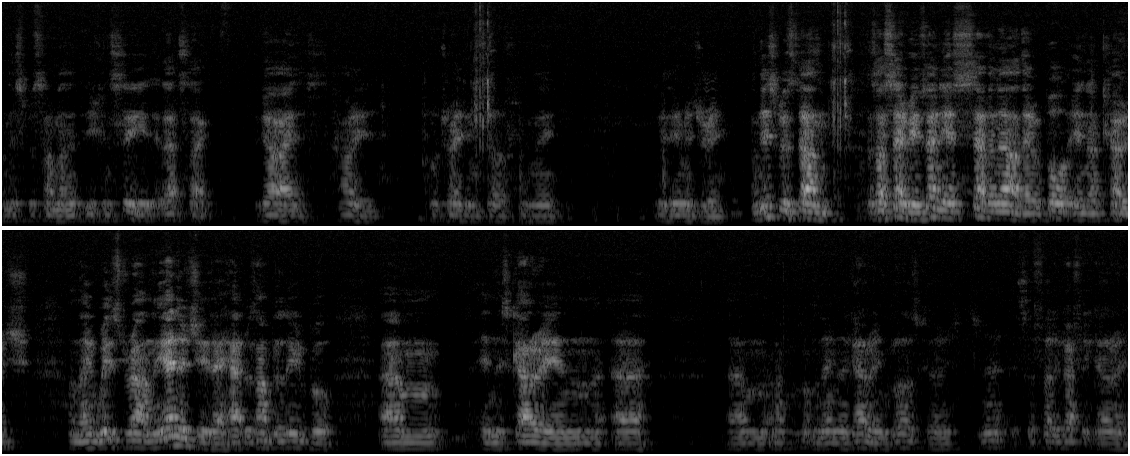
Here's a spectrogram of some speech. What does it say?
and this was someone that you can see that's like the guy how he portrayed himself in the with imagery. And this was done, as I said, it was only a seven hour. They were brought in a coach and they whizzed around. The energy they had was unbelievable um, in this gallery in, uh, um, I've forgotten the name of the gallery in Glasgow, isn't it? It's a photographic gallery.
